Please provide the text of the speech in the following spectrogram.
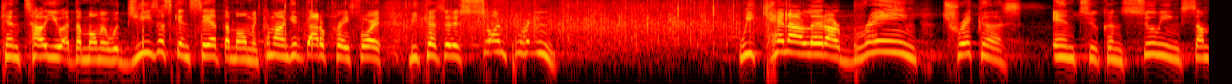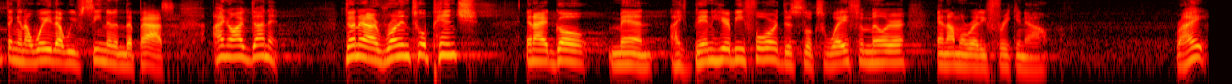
can tell you at the moment, what Jesus can say at the moment. Come on, give God a praise for it because it is so important. We cannot let our brain trick us into consuming something in a way that we've seen it in the past. I know I've done it. Done it. I run into a pinch and I go, man, I've been here before. This looks way familiar, and I'm already freaking out. Right?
